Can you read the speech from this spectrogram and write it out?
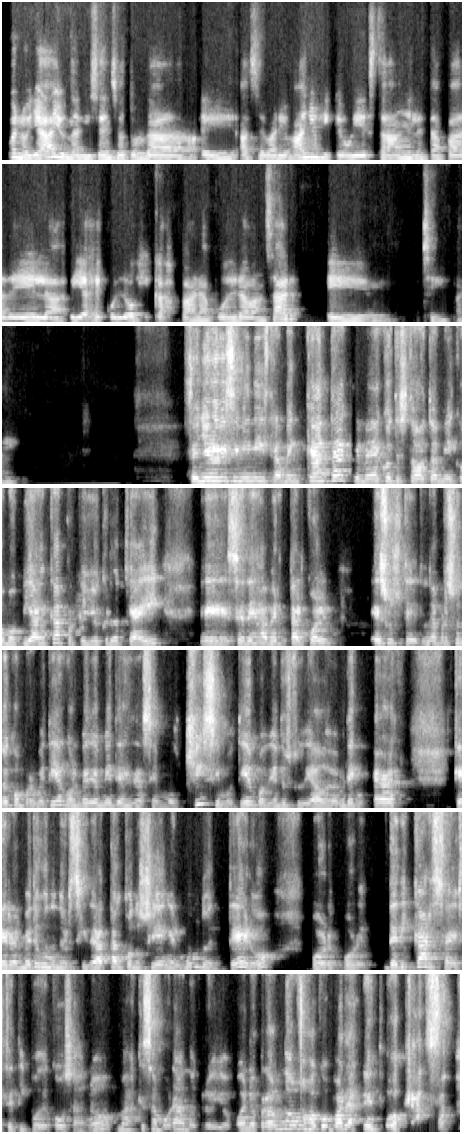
Bueno, ya hay una licencia otorgada eh, hace varios años y que hoy están en la etapa de las vías ecológicas para poder avanzar. Eh, sí, ahí. Señora viceministra, me encanta que me haya contestado también como Bianca, porque yo creo que ahí eh, se deja ver tal cual es usted, una persona comprometida con el medio ambiente desde hace muchísimo tiempo, habiendo estudiado obviamente en Earth, que realmente es una universidad tan conocida en el mundo entero, por, por, dedicarse a este tipo de cosas, ¿no? Más que Zamorano, creo yo. Bueno, pero no vamos a comparar en todo caso.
